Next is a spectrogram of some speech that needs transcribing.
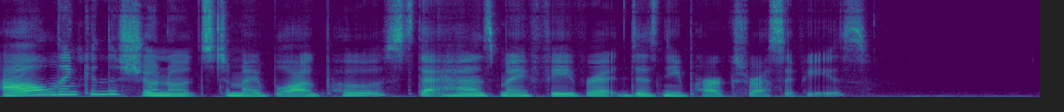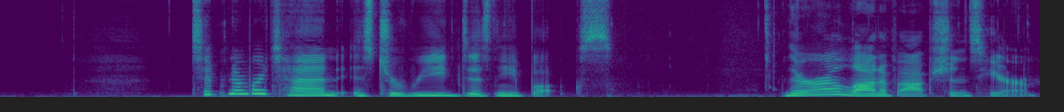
I'll link in the show notes to my blog post that has my favorite Disney parks recipes. Tip number 10 is to read Disney books. There are a lot of options here.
